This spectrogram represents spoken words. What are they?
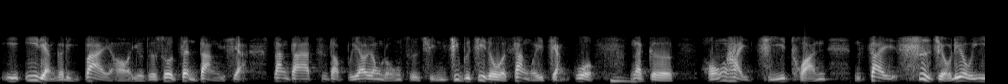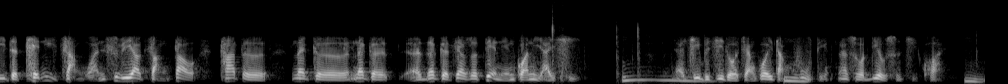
一一两个礼拜哈，有的时候震荡一下，让大家知道不要用融资去。你记不记得我上回讲过那个红海集团在四九六一的天域涨完，是不是要涨到它的那个那个呃那个叫做电源管理 IC？嗯，还记不记得我讲过一档负点，那时候六十几块。嗯。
